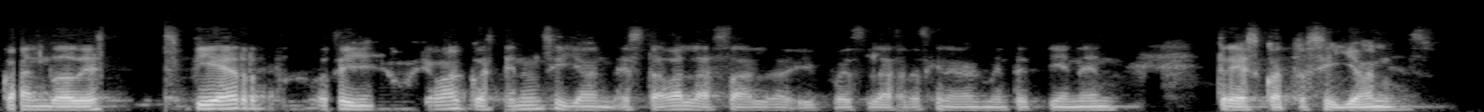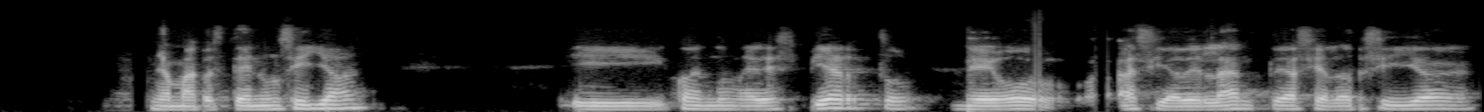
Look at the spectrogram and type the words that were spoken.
cuando despierto, o sea, yo, me acosté en un sillón, estaba la sala y pues las salas generalmente tienen tres, cuatro sillones. Yo me acosté en un sillón y cuando me despierto veo hacia adelante, hacia la silla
